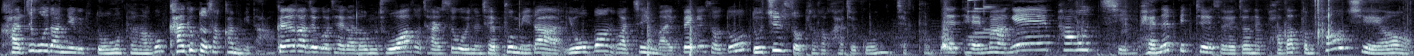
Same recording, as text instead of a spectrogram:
가지고 다니기도 너무 편하고 가격도 착합니다. 그래가지고 제가 너무 좋아서 잘 쓰고 있는 제품이라 이번 what's in my bag에서도 놓칠 수 없어서 가지고 온 제품. 제 대망의 파우치. 베네피트에서 예전에 받았던 파우치예요.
